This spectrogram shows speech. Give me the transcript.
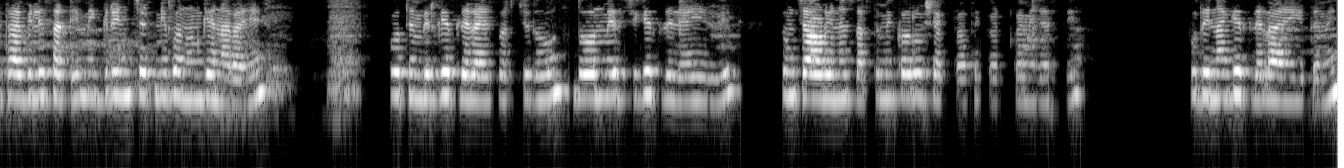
दाबेलीसाठी मी ग्रीन चटणी बनवून घेणार आहे. कोथिंबीर घेतलेला आहे स्वच्छ धुवून. दोन मिरची घेतलेली आहे हिरवी. तुमच्या आवडीनुसार तुम्ही करू शकता तिखट कमी जास्ती. पुदिना घेतलेला आहे इथं मी.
